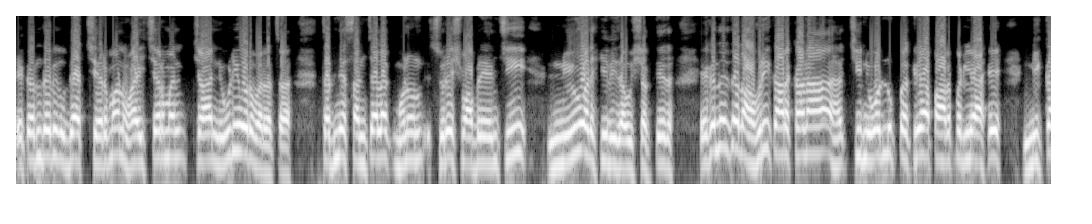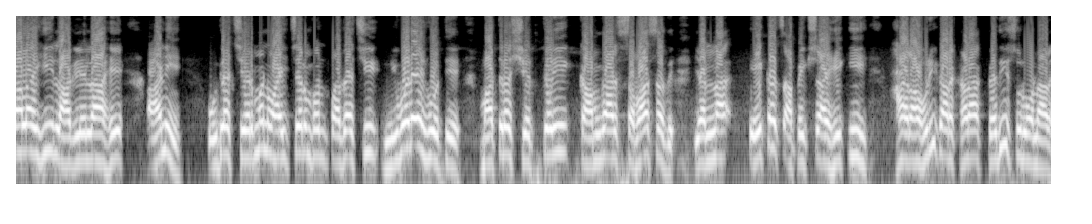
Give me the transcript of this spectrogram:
एकंदरीत उद्या चेअरमन व्हाईस चेअरमनच्या निवडीबरोबरच तज्ज्ञ संचालक म्हणून सुरेश वाबळे यांची निवड केली जाऊ शकते. एकंदरीत राहुरी कारखानाची निवडणूक प्रक्रिया पार पडली आहे. निकालही लागलेला आहे आणि उद्या चेअरमन व्हाईस चेअरमन पदाची निवडही होते. मात्र शेतकरी कामगार सभासद यांना एकच अपेक्षा आहे की हा राहुरी कारखाना कधी सुरू होणार?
